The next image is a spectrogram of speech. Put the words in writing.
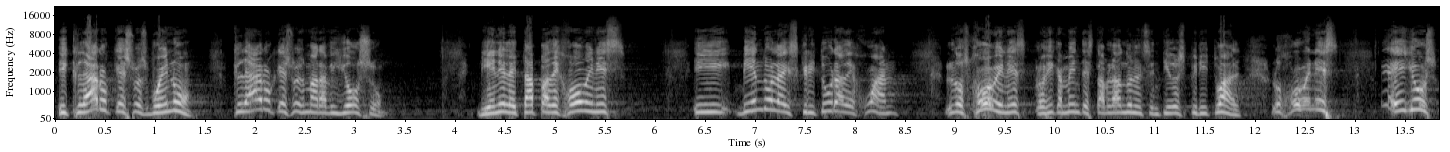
Y claro que eso es bueno. Claro que eso es maravilloso. Viene la etapa de jóvenes. Y viendo la escritura de Juan, los jóvenes, lógicamente está hablando en el sentido espiritual, los jóvenes, ellos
